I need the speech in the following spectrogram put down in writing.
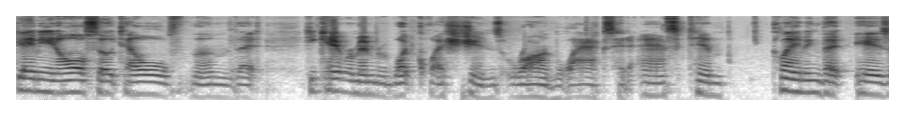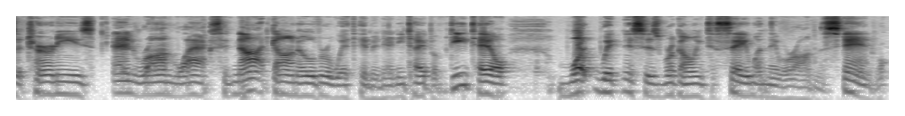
Damien also tells them that he can't remember what questions Ron Lax had asked him claiming that his attorneys and Ron Lax had not gone over with him in any type of detail what witnesses were going to say when they were on the stand.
